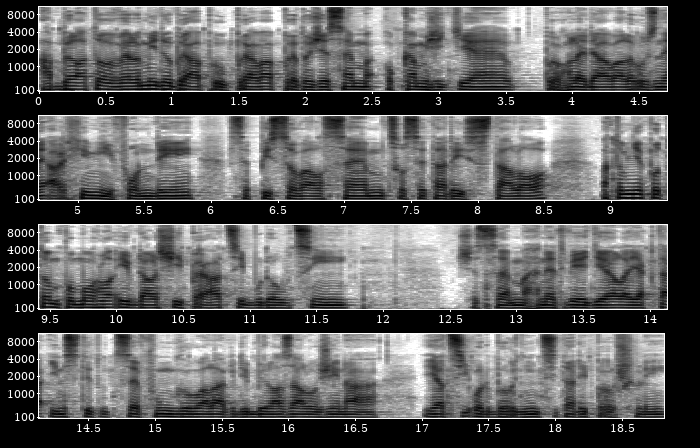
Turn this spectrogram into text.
A byla to velmi dobrá průprava, protože jsem okamžitě prohledával různé archivní fondy, sepisoval jsem, co se tady stalo a to mě potom pomohlo i v další práci budoucí, že jsem hned věděl, jak ta instituce fungovala, kdy byla založena, jací odborníci tady prošli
